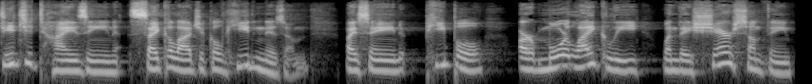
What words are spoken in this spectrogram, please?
digitizing psychological hedonism by saying people are more likely when they share something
